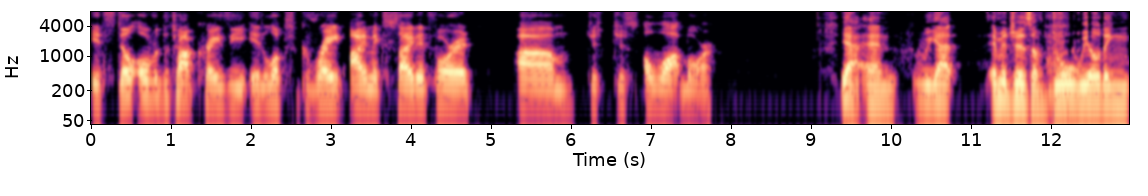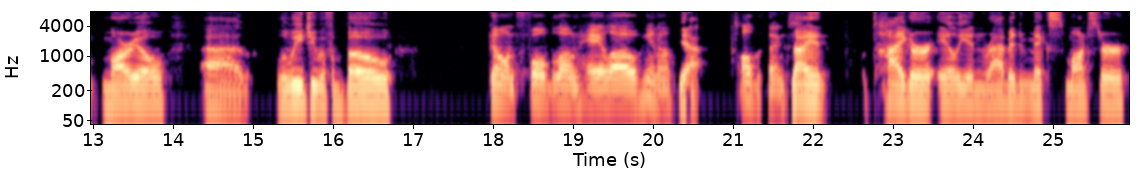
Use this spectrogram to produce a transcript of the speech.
It's still over the top crazy. It looks great. I'm excited for it. Um just just a lot more. Yeah, and we got images of dual wielding Mario, uh, Luigi with a bow. Going full blown Halo, you know, Yeah, all the things. giant tiger, alien, rabid mix monster.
